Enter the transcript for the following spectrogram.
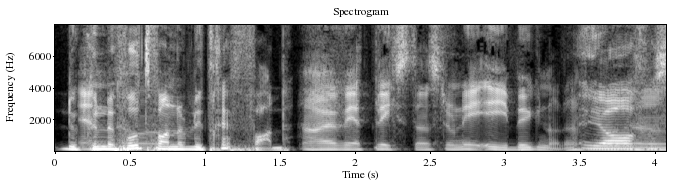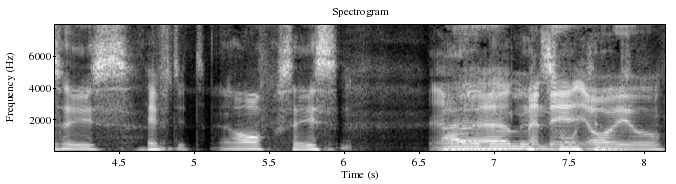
du kunde Ändå- fortfarande bli träffad. ja, jag vet. Blixten slog ner i byggnaden. Ja eh, precis. Häftigt. Ja precis. Eh, Nej, det men, det, ja, jo,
